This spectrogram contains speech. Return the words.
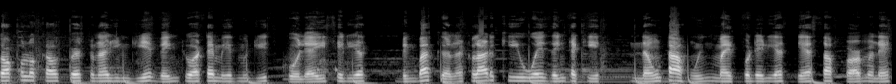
só colocar os personagens de evento ou até mesmo de escolha. Aí seria bem bacana. Claro que o evento aqui não tá ruim, mas poderia ser essa forma, né?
